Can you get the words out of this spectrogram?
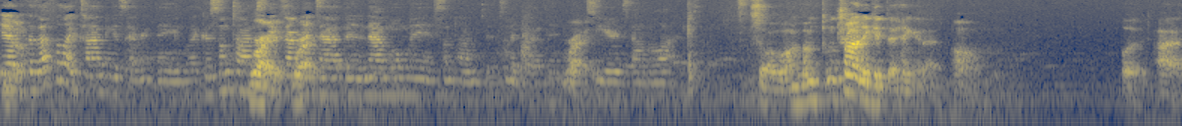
Yeah, Yeah. because I feel like timing is everything. Like, cause sometimes Right, things are right. meant to happen in that moment, and sometimes it's meant to happen Right. years down the line. So I'm, I'm, I'm trying to get the hang of that. Um, but I,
